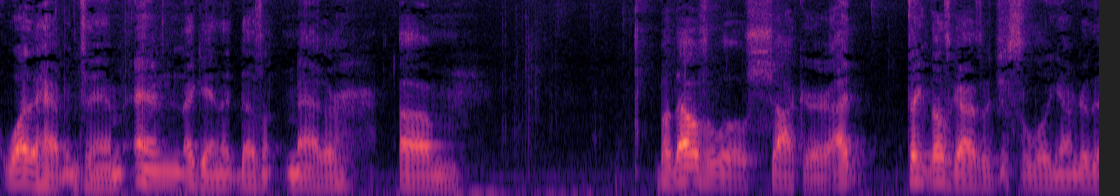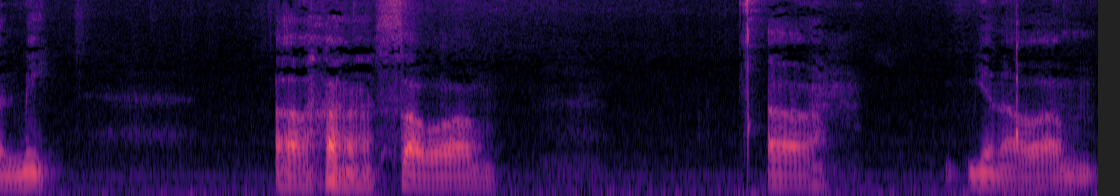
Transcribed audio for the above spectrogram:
what had happened to him. And again, it doesn't matter. Um, but that was a little shocker. I think those guys are just a little younger than me. Uh, so, um, uh, you know, um,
